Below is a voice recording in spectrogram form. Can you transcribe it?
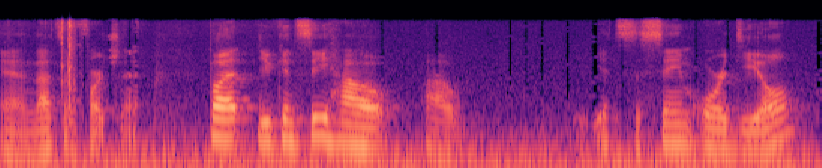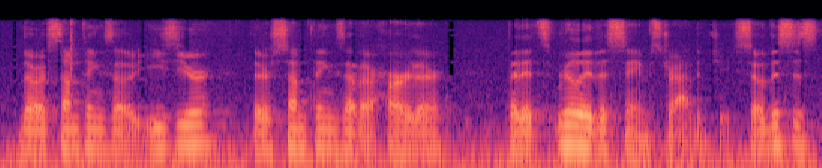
and that's unfortunate. But you can see how uh, it's the same ordeal. There are some things that are easier, there are some things that are harder, but it's really the same strategy. So this is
